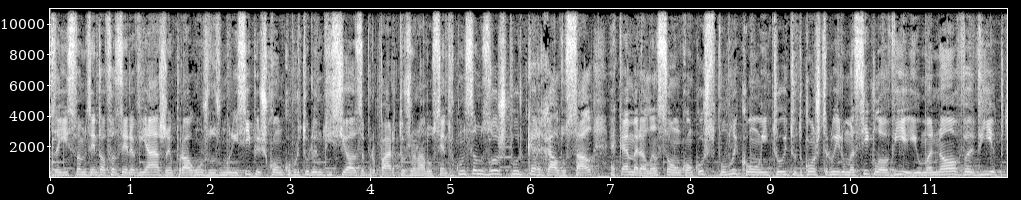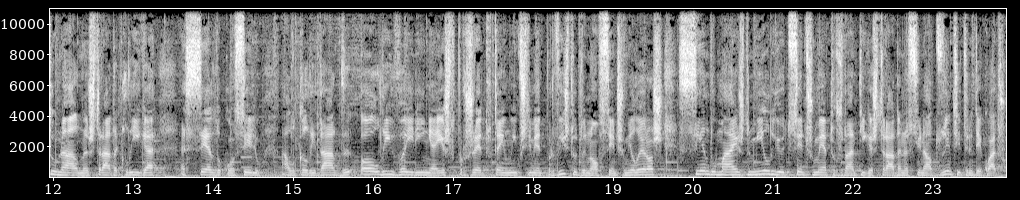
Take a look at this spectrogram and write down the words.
Vamos a isso, vamos então fazer a viagem por alguns dos municípios com cobertura noticiosa por parte do Jornal do Centro. Começamos hoje por Carregal do Sal. A Câmara lançou um concurso público com o intuito de construir uma ciclovia e uma nova via pedonal na estrada que liga a sede do Conselho à localidade de Oliveirinha. Este projeto tem um investimento previsto de 900 mil euros, sendo mais de 1.800 metros da antiga Estrada Nacional 234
